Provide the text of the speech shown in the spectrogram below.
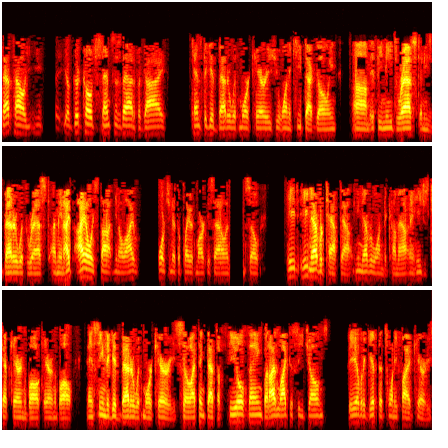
that's how you, you know, good coach senses that. If a guy tends to get better with more carries, you want to keep that going. Um, if he needs rest and he's better with rest, I mean, I I always thought, you know, I'm fortunate to play with Marcus Allen, so he he never tapped out. He never wanted to come out, and he just kept carrying the ball, carrying the ball, and it seemed to get better with more carries. So I think that's a feel thing, but I'd like to see Jones be able to get the 25 carries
